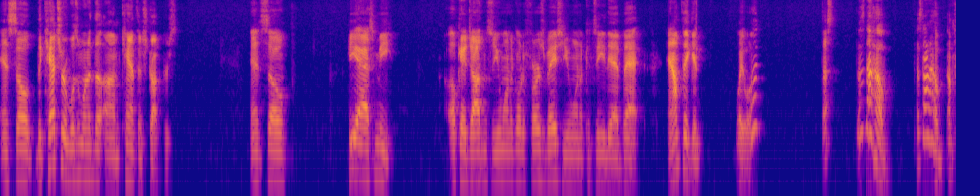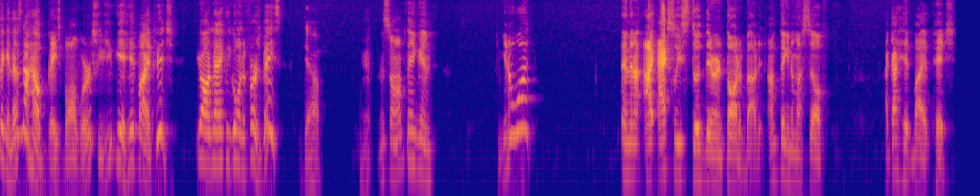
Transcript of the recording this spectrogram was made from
And so the catcher was one of the um camp instructors, and so he asked me, okay, Jonathan, so you want to go to first base, or you want to continue that bat? And I'm thinking, wait, what? That's that's not how. That's not how. I'm thinking that's not how baseball works. If you get hit by a pitch, you're automatically going to first base. Yeah. And so I'm thinking, you know what? And then I actually stood there and thought about it. I'm thinking to myself, I got hit by a pitch.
